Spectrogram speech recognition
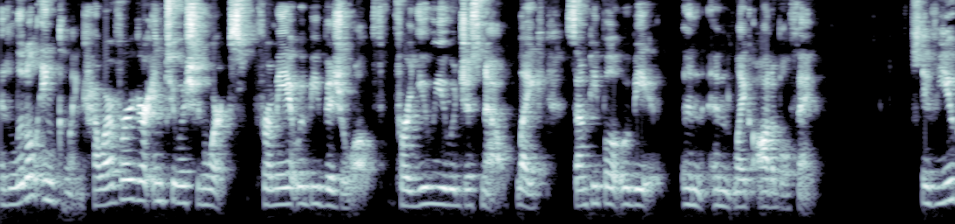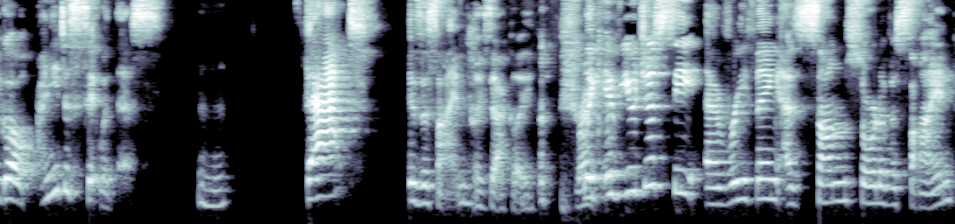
a little inkling, however your intuition works. For me, it would be visual. For you, you would just know. Like some people, it would be an, an like audible thing. If you go, I need to sit with this. Mhm. That is a sign. Exactly. Right. Like if you just see everything as some sort of a sign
